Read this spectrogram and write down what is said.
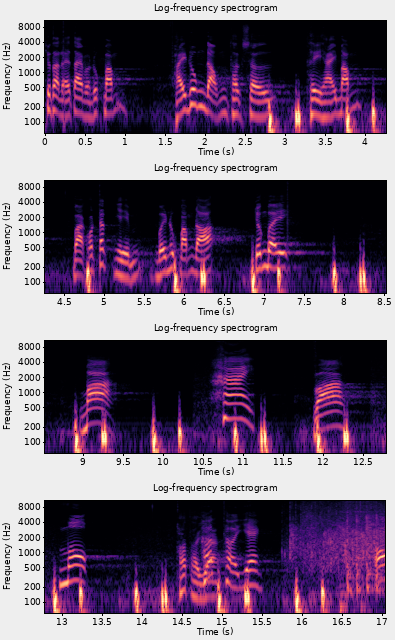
chúng ta để tay vào nút bấm. Phải rung động thật sự thì hãy bấm và có trách nhiệm với nút bấm đó. Chuẩn bị. Ba. Hai. Và một. Hết thời hết gian. thời gian. Ồ.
